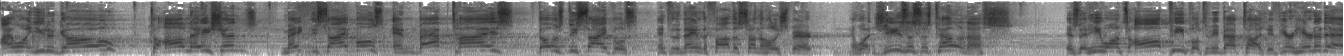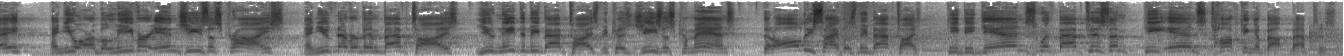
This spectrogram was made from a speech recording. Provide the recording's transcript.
I want you to go to all nations, make disciples, and baptize those disciples into the name of the Father, Son, and the Holy Spirit. And what Jesus is telling us is that he wants all people to be baptized. If you're here today and you are a believer in Jesus Christ and you've never been baptized, you need to be baptized because Jesus commands that all disciples be baptized. He begins with baptism, he ends talking about baptism.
